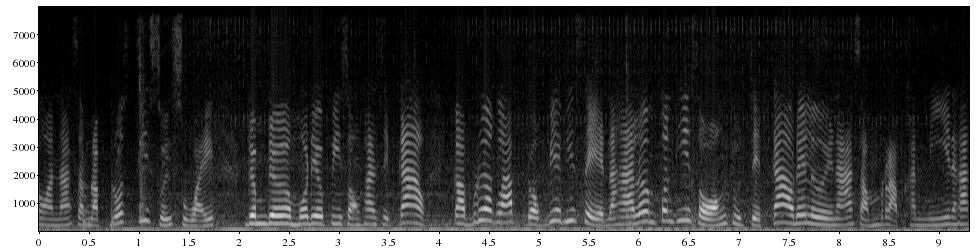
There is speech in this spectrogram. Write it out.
นอนนะสำหรับรถที่สวยๆ เดิมๆ โมเดลปี 2019 กับเลือกรับดอกเบี้ยพิเศษนะคะ เริ่มต้นที่ 2.79 ได้เลยนะสำหรับคันนี้นะคะ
